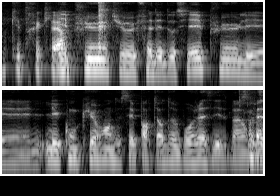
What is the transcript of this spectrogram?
Ok, très clair. Et plus tu fais des dossiers, plus les, les concurrents de ces porteurs de projets se disent bah, en fait,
